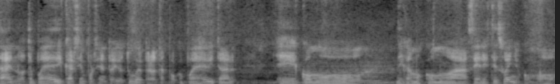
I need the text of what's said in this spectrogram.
o no te puedes dedicar 100% a youtuber, pero tampoco puedes evitar eh, cómo, digamos, cómo hacer este sueño, cómo,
